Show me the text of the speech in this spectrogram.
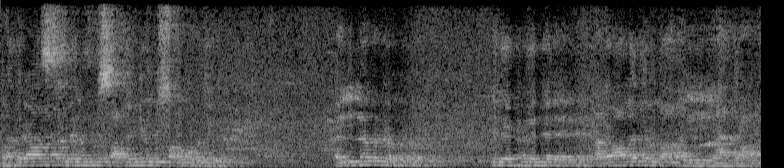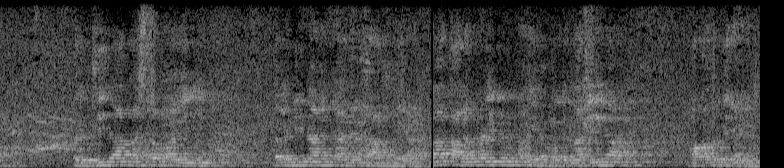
ഭദ്രാസനത്തിനും സഭയ്ക്കും സമൂഹത്തിനും എല്ലാവർക്കും ഇദ്ദേഹത്തിന്റെ അകാലത്തുള്ള ഈ യാത്ര ഒരു തീരാ നഷ്ടമായി ബലഹീനായി ഞാൻ കാണുകയാണ് എല്ലാ തലങ്ങളിലും അദ്ദേഹം ഒരു നല്ല മാതൃകയായിരുന്നു.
